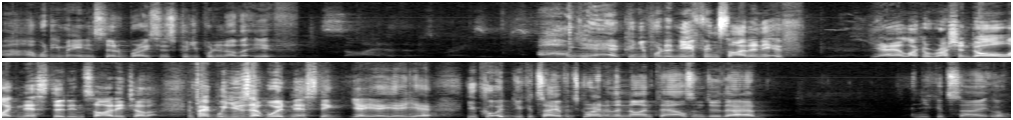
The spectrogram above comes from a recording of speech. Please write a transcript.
Ah, what do you mean? Instead of braces, could you put another if? Oh, yeah. Can you put an if inside an if? Yeah, like a Russian doll, like nested inside each other. In fact, we use that word nesting. Yeah, yeah, yeah, yeah. You could. You could say if it's greater than 9,000, do that. And you could say, oh,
